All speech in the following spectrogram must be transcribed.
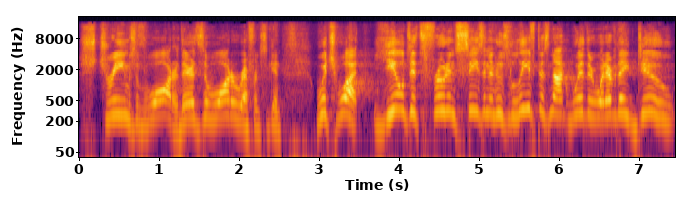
streams of water. There's the water reference again. Which what? Yields its fruit in season and whose leaf does not wither. Whatever they do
